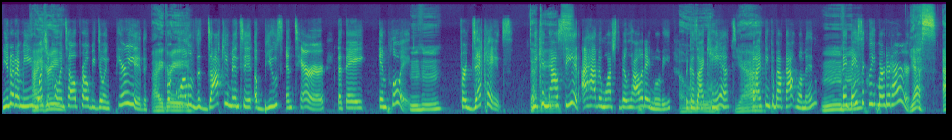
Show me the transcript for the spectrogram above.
You know what I mean? I what agree. should COINTELPRO be doing? Period. I agree. For all of the documented abuse and terror that they employed mm-hmm. for decades. We can now see it. I haven't watched the Billie Holiday movie because I Oh, can't. yeah. But I think about that woman. They Mhm. basically murdered her. Yes, In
